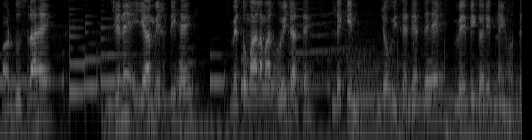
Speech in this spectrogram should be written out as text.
और दूसरा है, जिन्हें यह मिलती है, वे तो मालामाल हो ही जाते हैं, लेकिन जो इसे देते हैं, वे भी गरीब नहीं होते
